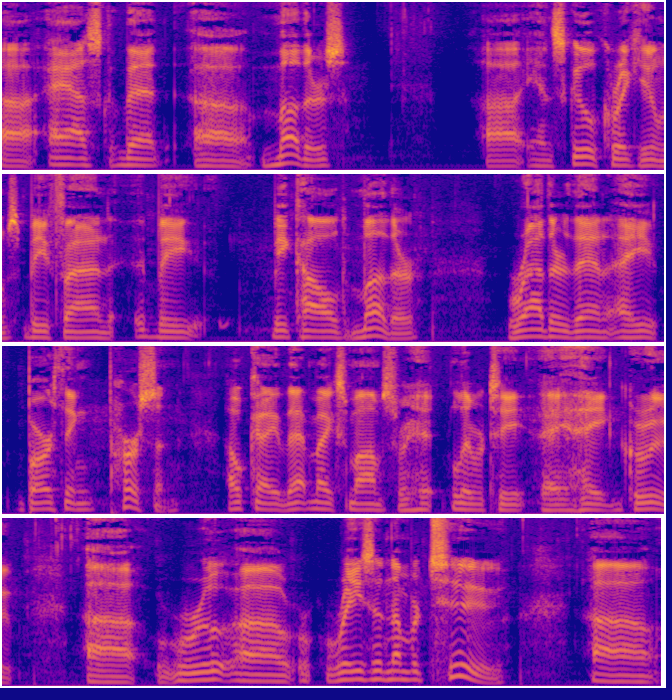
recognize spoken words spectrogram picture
uh, asked that uh, mothers uh, in school curriculums be find be be called mother rather than a birthing person. Okay, that makes Moms for Liberty a hate group. Uh, uh, reason number two. Uh,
